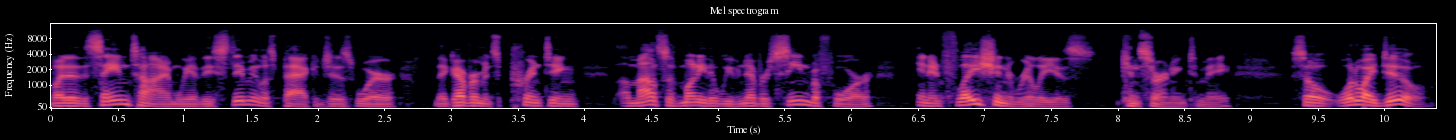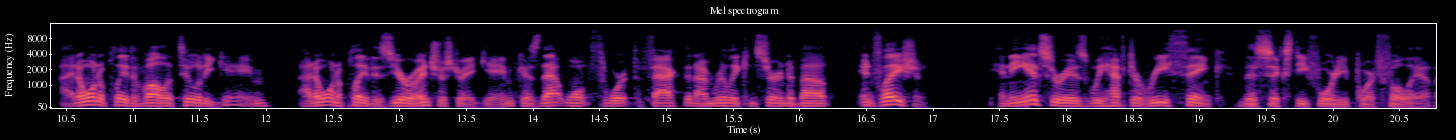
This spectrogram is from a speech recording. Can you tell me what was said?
But at the same time, we have these stimulus packages where the government's printing amounts of money that we've never seen before, and inflation really is concerning to me. So, what do I do? I don't want to play the volatility game. I don't want to play the zero interest rate game because that won't thwart the fact that I'm really concerned about inflation. And the answer is we have to rethink the 60 40 portfolio.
